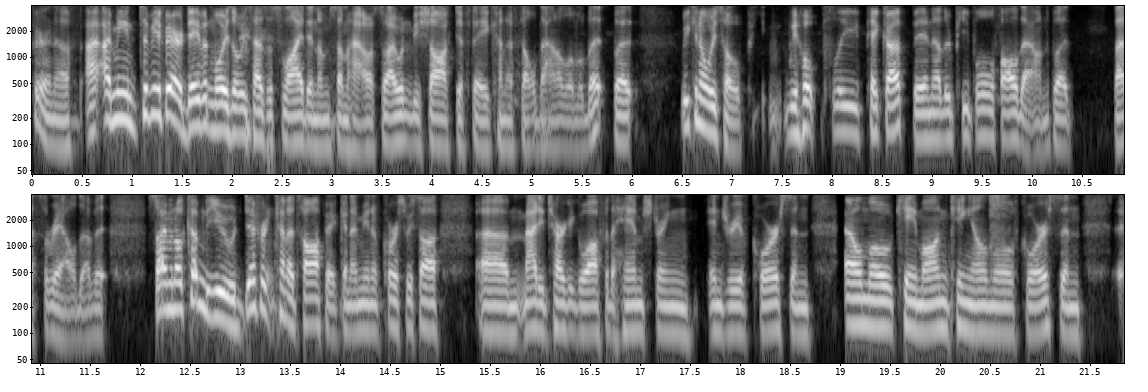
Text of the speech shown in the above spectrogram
Fair enough. I, I, mean, to be fair, David Moyes always has a slide in him somehow, so I wouldn't be shocked if they kind of fell down a little bit. But we can always hope. We hopefully pick up and other people fall down, but that's the reality of it. Simon, I'll come to you. Different kind of topic, and I mean, of course, we saw um, Maddie Targett go off with a hamstring injury, of course, and Elmo came on, King Elmo, of course, and uh,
